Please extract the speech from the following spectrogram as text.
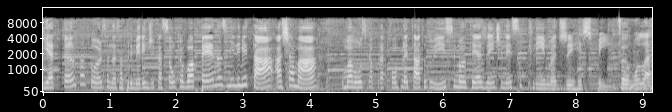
e é tanta força nessa primeira indicação que eu vou apenas me limitar a chamar uma música pra completar tudo isso e manter a gente nesse clima de respeito. Vamos lá.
